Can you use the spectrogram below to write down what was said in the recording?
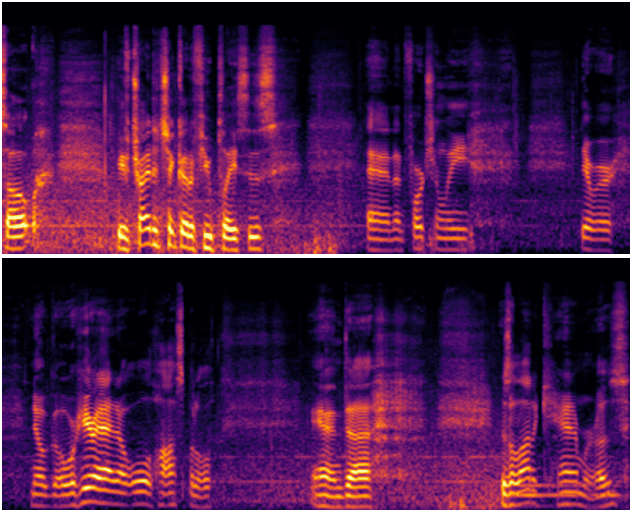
So, we've tried to check out a few places, unfortunately, there were no go. We're here at an old hospital and uh, there's a lot of cameras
